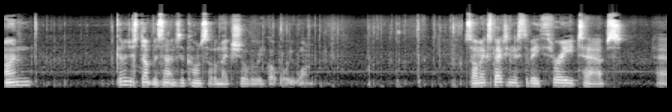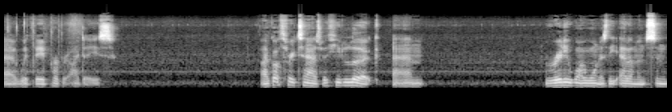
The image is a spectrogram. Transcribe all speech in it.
I'm going to just dump this out into the console and make sure that we've got what we want. So I'm expecting this to be three tabs uh, with the appropriate IDs. I've got three tabs, but if you look, um, really what I want is the elements, and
